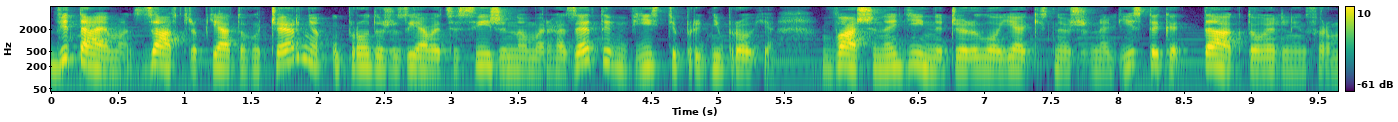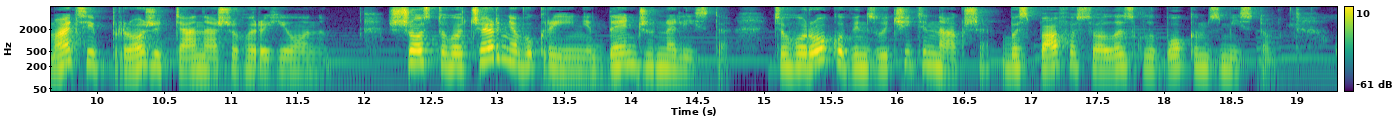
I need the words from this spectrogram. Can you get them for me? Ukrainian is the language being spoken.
Вітаємо! Завтра, 5 червня, у продажу з'явиться свіжий номер газети Вісті Придніпров'я. Ваше надійне джерело якісної журналістики та актуальної інформації про життя нашого регіону. 6 червня в Україні День журналіста. Цього року він звучить інакше, без пафосу, але з глибоким змістом.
